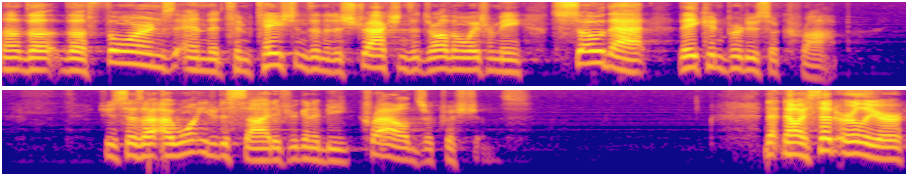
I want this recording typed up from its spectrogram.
uh, the, the thorns and the temptations and the distractions that draw them away from me so that they can produce a crop. Jesus says, I, I want you to decide if you're going to be crowds or Christians. Now, now, I said earlier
